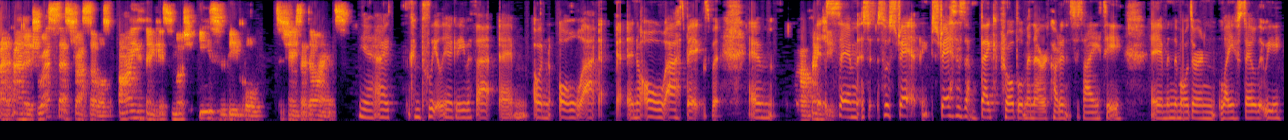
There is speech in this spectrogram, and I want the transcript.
and, and address their stress levels, I think it's much easier for people to change their diets. Yeah, I completely agree with that um, on all in all aspects. But um, Oh, it's um, so stress. Stress is a big problem in our current society, um, in the modern lifestyle that we,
